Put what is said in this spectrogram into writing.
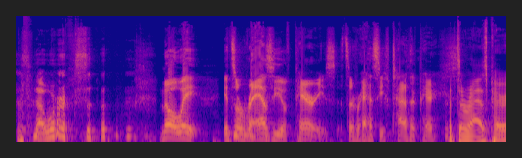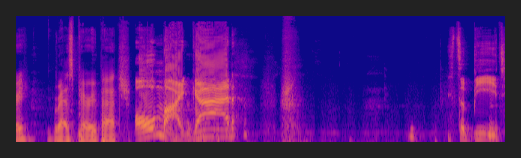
That works. No, wait. It's a Razzie of Perrys. It's a Razzie of Tyler Perry's. It's a raspberry, raspberry patch. Oh my god! It's a BET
